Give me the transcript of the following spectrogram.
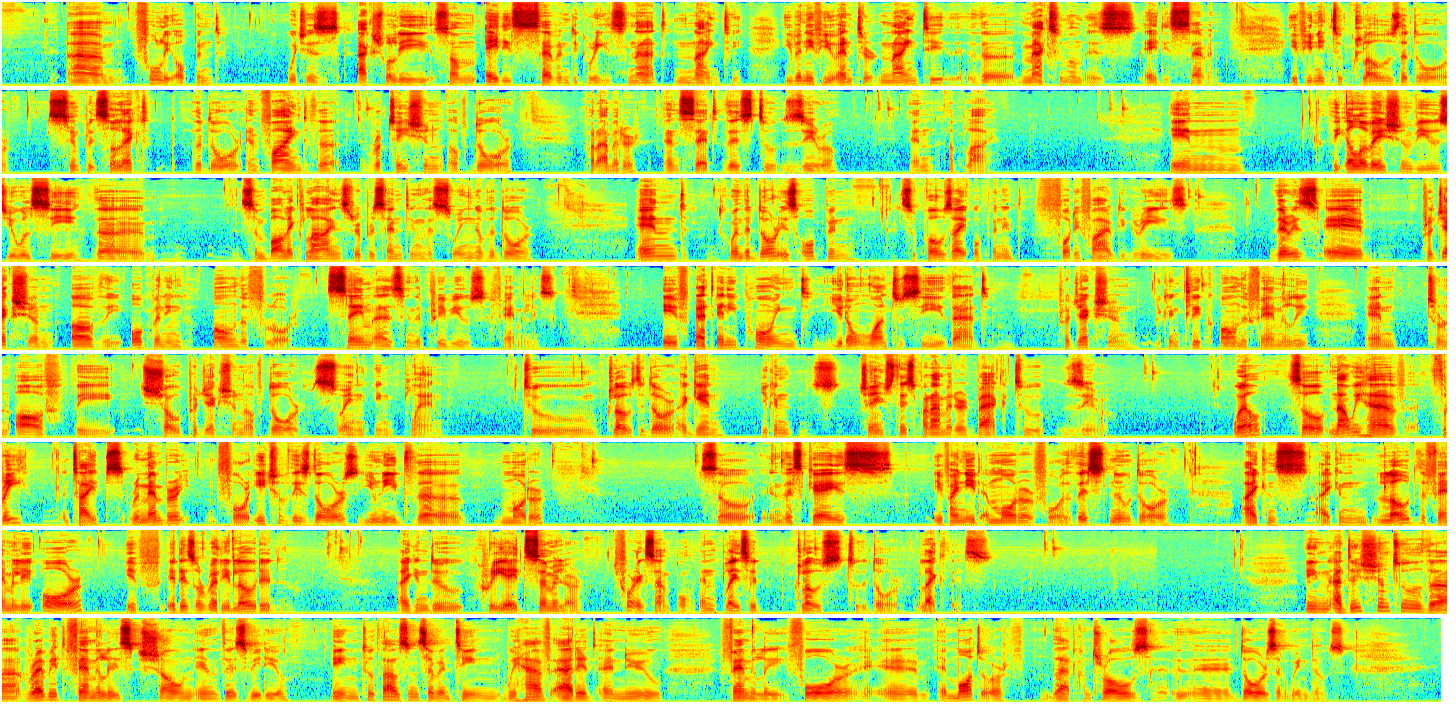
um, fully opened, which is actually some 87 degrees, not 90. Even if you enter 90, the maximum is 87. If you need to close the door, simply select the door and find the rotation of door parameter and set this to 0 and apply. In the elevation views you will see the symbolic lines representing the swing of the door and when the door is open suppose I open it 45 degrees there is a projection of the opening on the floor same as in the previous families. If at any point you don't want to see that projection you can click on the family and turn off the show projection of door swing in plan. To close the door again you can change this parameter back to zero. Well so now we have three types. Remember for each of these doors you need the motor. So in this case if I need a motor for this new door I can I can load the family or if it is already loaded I can do create similar for example and place it close to the door like this in addition to the Revit families shown in this video in 2017 we have added a new family for a, a motor that controls uh, doors and windows.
